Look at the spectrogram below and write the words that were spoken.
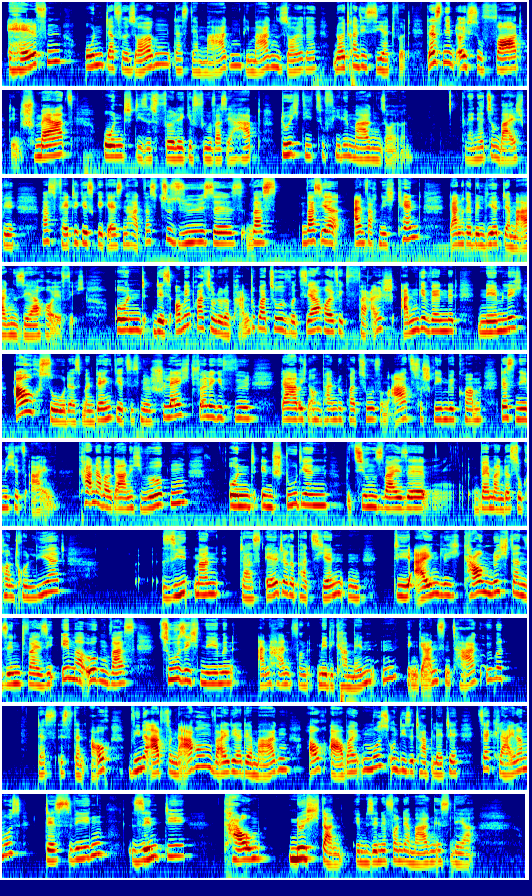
helfen und dafür sorgen, dass der Magen, die Magensäure neutralisiert wird. Das nimmt euch sofort den Schmerz und dieses Völlegefühl, was ihr habt, durch die zu viele Magensäure. Wenn ihr zum Beispiel was Fettiges gegessen habt, was zu Süßes, was was ihr einfach nicht kennt, dann rebelliert der Magen sehr häufig. Und das Omeprazol oder Pantoprazol wird sehr häufig falsch angewendet, nämlich auch so, dass man denkt, jetzt ist mir schlecht, völlig Gefühl, da habe ich noch ein Pantoprazol vom Arzt verschrieben bekommen, das nehme ich jetzt ein. Kann aber gar nicht wirken und in Studien beziehungsweise wenn man das so kontrolliert, sieht man, dass ältere Patienten, die eigentlich kaum nüchtern sind, weil sie immer irgendwas zu sich nehmen anhand von Medikamenten den ganzen Tag über. Das ist dann auch wie eine Art von Nahrung, weil ja der Magen auch arbeiten muss und diese Tablette zerkleinern muss. Deswegen sind die kaum nüchtern im Sinne von der Magen ist leer.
